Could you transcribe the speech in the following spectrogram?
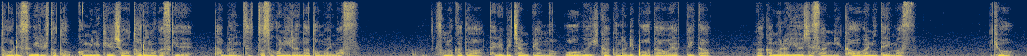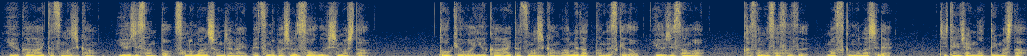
通り過ぎる人とコミュニケーションを取るのが好きで多分ずっとそこにいるんだと思います。その方はテレビチャンピオンの大食い企画のリポーターをやっていた中村裕二さんに顔が似ています。今日夕刊配達の時間ユージさんとそのマンションじゃない別の場所で遭遇しました。東京は夕刊配達の時間雨だったんですけどユージさんは傘もささずマスクもなしで自転車に乗っていました。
